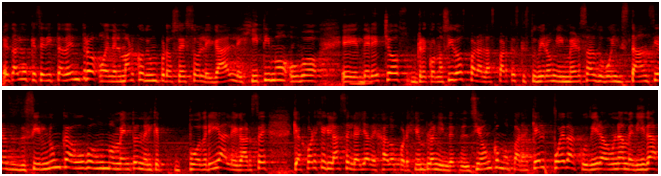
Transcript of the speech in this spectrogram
es algo que se dicta dentro o en el marco de un proceso legal, legítimo. Hubo eh, derechos reconocidos para las partes que estuvieron inmersas, hubo instancias, es decir, nunca hubo un momento en el que podría alegarse que a Jorge Glass se le haya dejado, por ejemplo, en indefensión, como para que él pueda acudir a una medida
